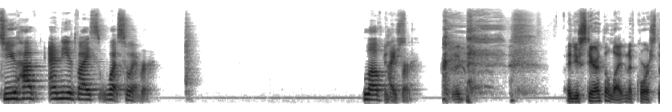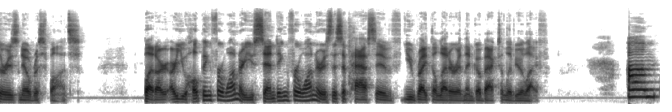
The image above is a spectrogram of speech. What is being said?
Do you have any advice whatsoever? Love And you s- piper. And you stare at the light, and of course, there is no response. But are, are you hoping for one? Are you sending for one? Or is this a passive, you write the letter and then go back to live your life? Um,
